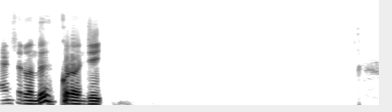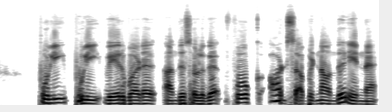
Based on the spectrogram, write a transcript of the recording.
ஆன்சர் வந்து குறவஞ்சி புலி புலி வேறுபாடு அந்த சொல்லுங்க. ஃபோக் ஆர்ட்ஸ் அப்படின்னா வந்து என்ன?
